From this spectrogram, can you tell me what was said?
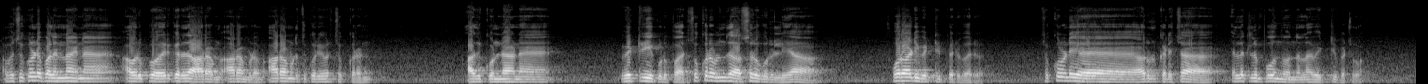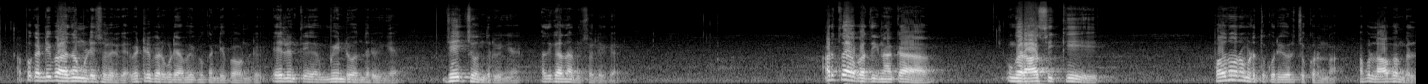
அப்போ சுக்கரனுடைய பலன்னா என்ன? அவர் இப்போ இருக்கிறது ஆறாம் ஆறாம் இடம். ஆறாம் இடத்துக்குரியவர் சுக்கரன். அதுக்குண்டான வெற்றியை கொடுப்பார். சுக்கரன் வந்து அசுரகுரு இல்லையா? போராடி வெற்றி பெறுவார். சுக்கரனுடைய அருள் கிடைச்சா எல்லாத்திலும் பூந்து வந்தெல்லாம் வெற்றி பெற்றலாம் அப்போ கண்டிப்பாக அதுதான் முன்னாடியே சொல்லியிருக்கேன். வெற்றி பெறக்கூடிய அமைப்பு கண்டிப்பாக உண்டு. எதுலேயும் மீண்டு வந்துடுவீங்க ஜெயிச்சு வந்துடுவீங்க அதுக்காக தான் அப்படி சொல்லியிருக்கேன். அடுத்ததாக பார்த்தீங்கன்னாக்கா உங்கள் ராசிக்கு பதினோராம் இடத்துக்குரிய ஒரு சுக்கரன் தான். அப்போ லாபங்கள்.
